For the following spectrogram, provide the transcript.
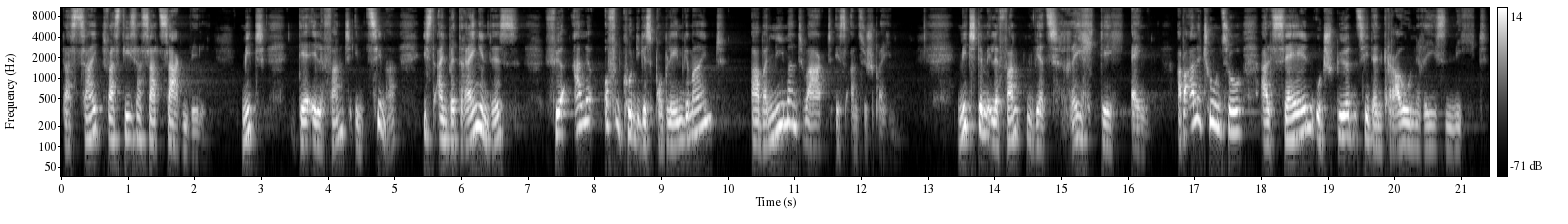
Das zeigt, was dieser Satz sagen will. Mit Der Elefant im Zimmer ist ein bedrängendes, für alle offenkundiges Problem gemeint, aber niemand wagt es anzusprechen. Mit dem Elefanten wird's richtig eng, aber alle tun so, als sähen und spürten sie den grauen Riesen nicht.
